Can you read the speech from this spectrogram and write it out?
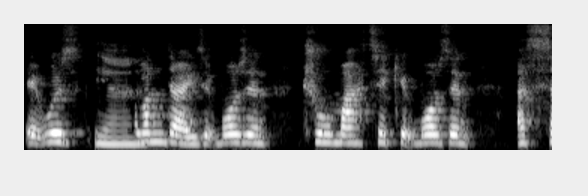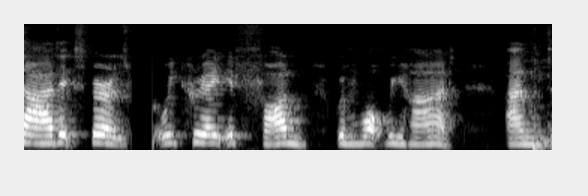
It was yeah. fun days. It wasn't traumatic. It wasn't a sad experience. We created fun with what we had. And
